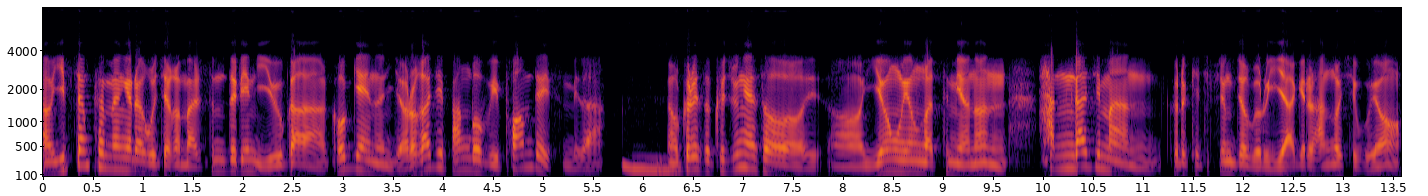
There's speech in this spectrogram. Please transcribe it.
어, 입장 표명이라고 제가 말씀드린 이유가 거기에는 여러 가지 방법이 포함되어 있습니다. 음. 어, 그래서 그 중에서 어, 이용 의원 같으면은 한 가지만 그렇게 집중적으로 이야기를 한 것이고요.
